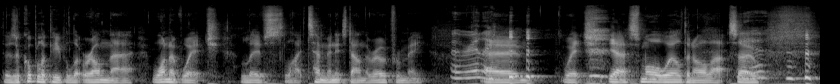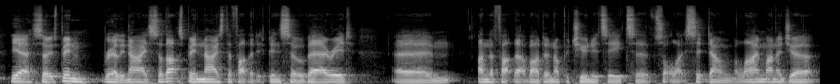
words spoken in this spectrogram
There's a couple of people that were on there, one of which lives like 10 minutes down the road from me. oh, really? Um, which, yeah, small world and all that. So, yeah. yeah, so it's been really nice. So that's been nice, the fact that it's been so varied. Um, and the fact that I've had an opportunity to sort of like sit down with my line manager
